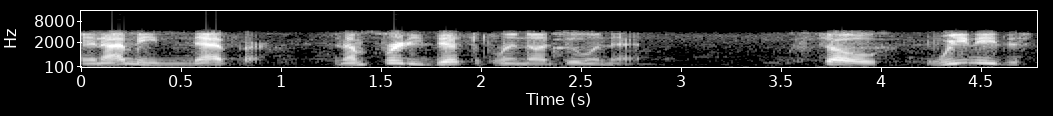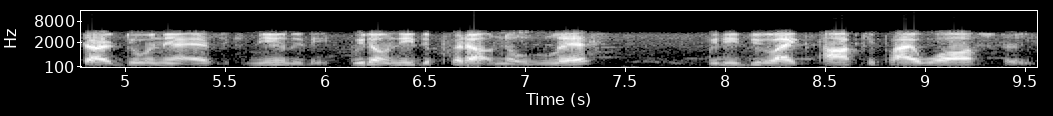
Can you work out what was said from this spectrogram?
and I mean never. And I'm pretty disciplined on doing that. So we need to start doing that as a community. We don't need to put out no list. We need to like Occupy Wall Street.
